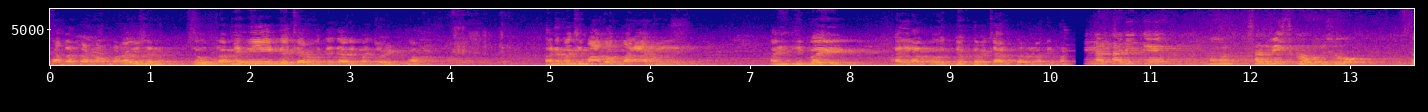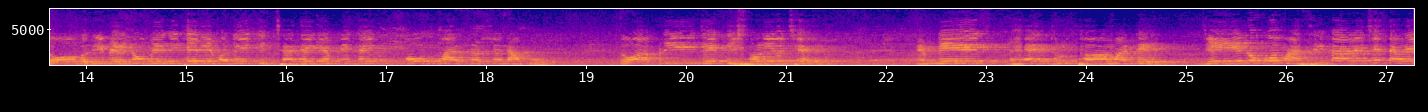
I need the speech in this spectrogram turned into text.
સાબરકાંઠાનું બનાવ્યું છે ને, એવું તમે બી બે ચાર હોદ્દેદારીમાં જોઈન્ટ થાઓ. અને પછી મા બાપ મારે આ જોઈએ અહીંથી કોઈ હાલના કોઈ ઉદ્યોગ તમે ચાલુ કરવાનો નથી, પણ તરીકે હું સર્વિસ કરું છું. તો બધી બહેનો ભેગી થઈને મને ઈચ્છા થઈ કે એમને કંઈક માર્ગદર્શન આપું. તો આપણી જે કિશોરીઓ છે, એમને હેલ્થરૂપ થવા માટે જે એ લોકો માસિક આવે છે, ત્યારે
